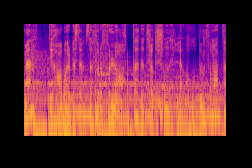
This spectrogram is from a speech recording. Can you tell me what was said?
Men de har bare bestemt seg for å forlate det tradisjonelle albumformatet.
